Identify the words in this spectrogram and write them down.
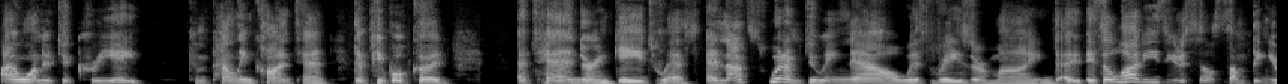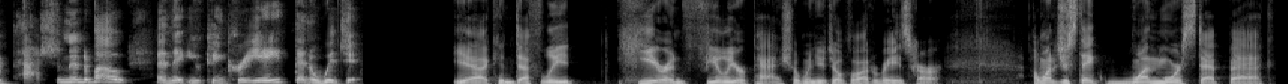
I wanted to create compelling content that people could attend or engage with. And that's what I'm doing now with Razher Mind. It's a lot easier to sell something you're passionate about and that you can create than a widget. Yeah, I can definitely hear and feel your passion when you talk about Razher. I want to just take one more step back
